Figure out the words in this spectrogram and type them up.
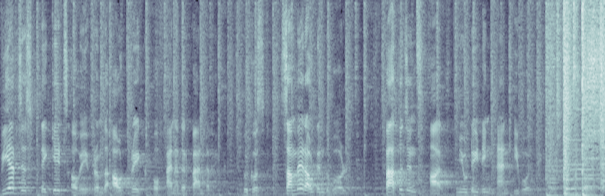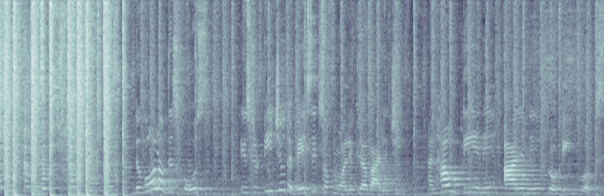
We are just decades away from the outbreak of another pandemic because somewhere out in the world, pathogens are mutating and evolving. The goal of this course is to teach you the basics of molecular biology and how DNA, RNA, protein works.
